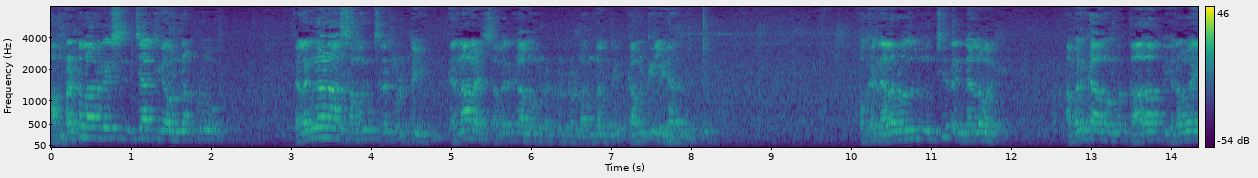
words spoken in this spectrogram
ఆ ఫ్రంటల్ ఆర్గనైజేషన్ ఇన్ఛార్జ్గా ఉన్నప్పుడు తెలంగాణ సంబంధించినటువంటి ఎన్ఆర్ఐస్ అమెరికాలో ఉన్నటువంటి వాళ్ళందరినీ కమిటీలు వేయాలని చెప్పి ఒక నెల రోజుల నుంచి రెండు నెలల వరకు. అమెరికాలో ఉన్న దాదాపు ఇరవై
